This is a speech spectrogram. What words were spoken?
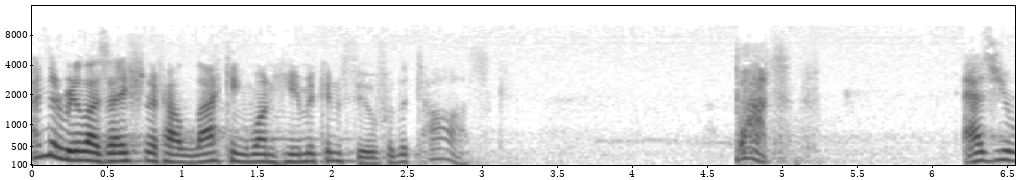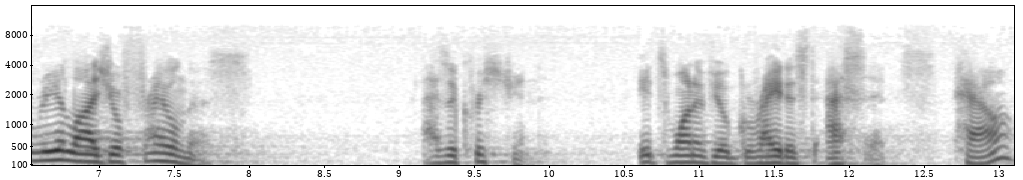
And the realization of how lacking one human can feel for the task. But as you realize your frailness as a Christian, it's one of your greatest assets. How?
